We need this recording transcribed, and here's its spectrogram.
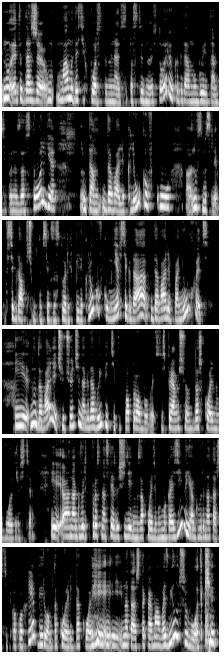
ну, это даже мама до сих пор вспоминает постыдную историю, когда мы были там, типа, на застолье, там давали клюковку, а, ну, в смысле, всегда почему-то на всех застольях пили клюковку, мне всегда давали понюхать, и, ну, давали чуть-чуть иногда выпить, типа, попробовать. То есть прям еще в дошкольном возрасте. И она говорит, просто на следующий день мы заходим в магазин, и я говорю, Наташа, типа, какой хлеб берем, такой или такой? И Наташа такая, мам, возьми лучше водки.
